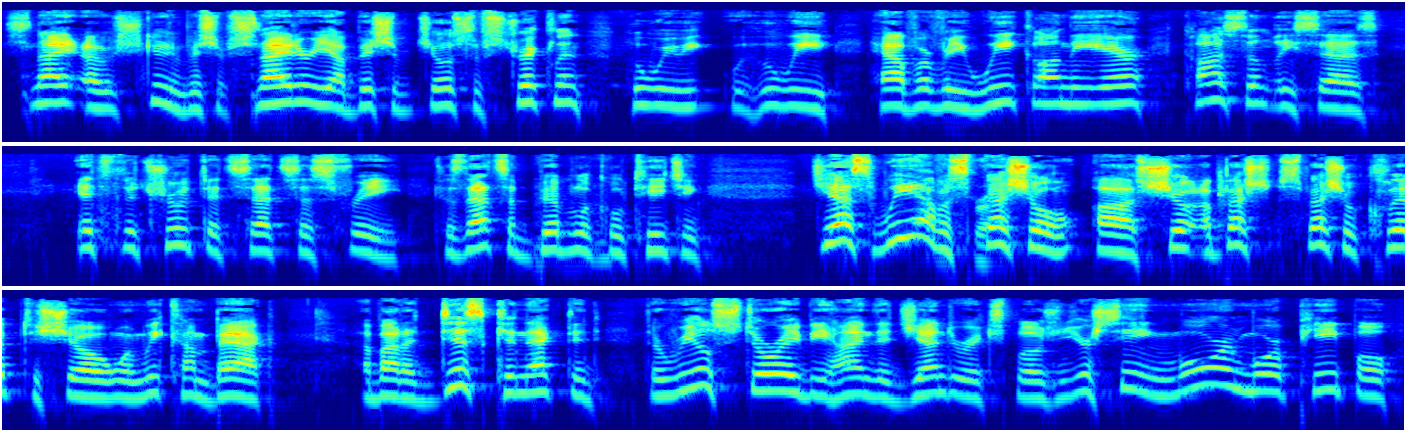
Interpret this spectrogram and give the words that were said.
Snyder, uh, excuse me, Bishop Snyder, yeah, Bishop Joseph Strickland, who we who we have every week on the air, constantly says it's the truth that sets us free because that's a biblical teaching. Jess, we have a special uh, show, a special clip to show when we come back about a disconnected, the real story behind the gender explosion. You're seeing more and more people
